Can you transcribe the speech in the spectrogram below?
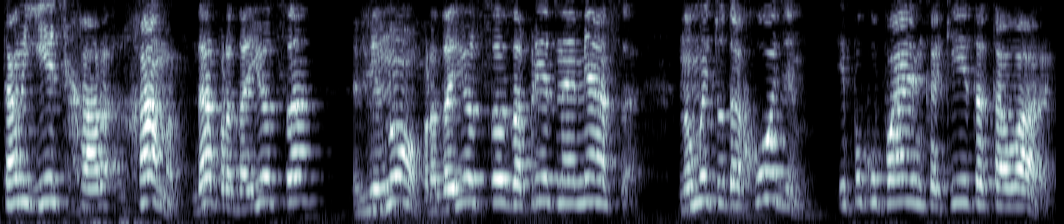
Там есть хар, хамр, да, продается вино, продается запретное мясо. Но мы туда ходим и покупаем какие-то товары.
